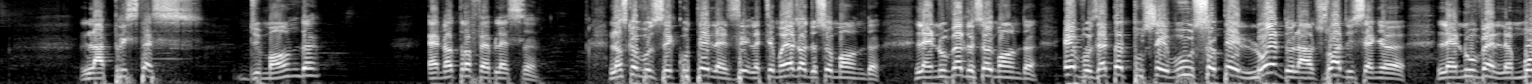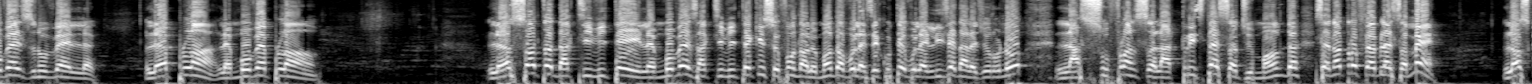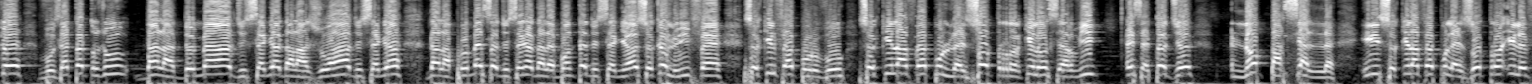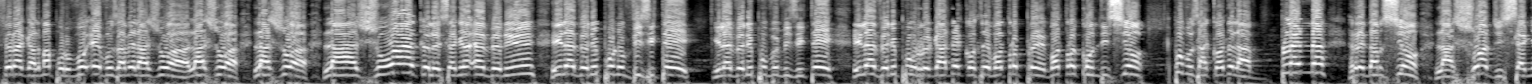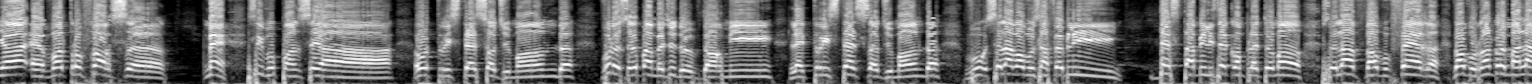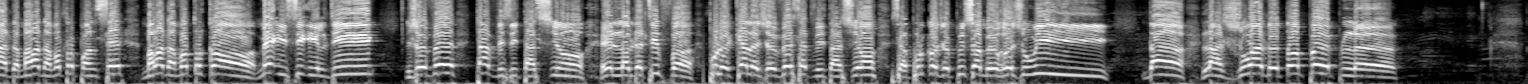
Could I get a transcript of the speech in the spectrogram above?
La tristesse du monde est notre faiblesse. Lorsque vous écoutez les, témoignages de ce monde, les nouvelles de ce monde, et vous êtes touché, vous sautez loin de la joie du Seigneur. Les nouvelles, les mauvaises nouvelles, les plans, les mauvais plans, les sortes d'activités, les mauvaises activités qui se font dans le monde, vous les écoutez, vous les lisez dans les journaux. La souffrance, la tristesse du monde, c'est notre faiblesse. Mais Lorsque vous êtes toujours dans la demeure du Seigneur, dans la joie du Seigneur, dans la promesse du Seigneur, dans les bontés du Seigneur, ce que lui fait, ce qu'il fait pour vous, ce qu'il a fait pour les autres qui l'ont servi, et c'est un Dieu non partiel. Il, ce qu'il a fait pour les autres, il le fera également pour vous et vous avez la joie, la joie, la joie, la joie que le Seigneur est venu. Il est venu pour nous visiter. Il est venu pour vous visiter. Il est venu pour regarder votre, votre condition, pour vous accorder la pleine rédemption. La joie du Seigneur est votre force. Mais si vous pensez à, aux tristesses du monde, vous ne serez pas en mesure de dormir. Les tristesses du monde, cela va vous affaiblir déstabiliser complètement. Cela va vous faire, va vous rendre malade, malade dans votre pensée, malade dans votre corps. Mais ici, il dit, je veux ta visitation. Et l'objectif pour lequel je veux cette visitation, c'est pour que je puisse me réjouir dans la joie de ton peuple.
